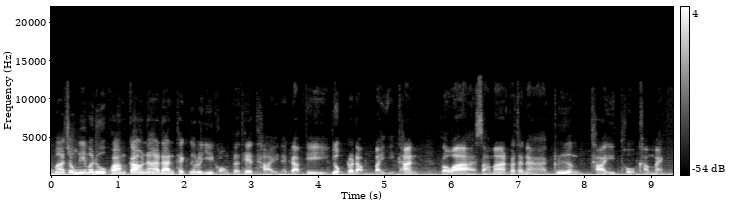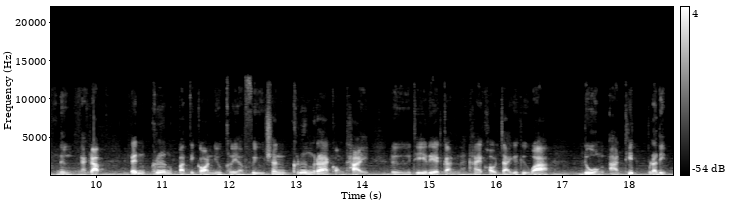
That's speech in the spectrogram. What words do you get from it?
บมาช่วงนี้มาดูความก้าวหน้าด้านเทคโนโลยีของประเทศไทยนะครับที่ยกระดับไปอีกขั้น เพราะว่าสามารถพัฒนาเครื่องไทยโทคาแมก1นะครับเป็นเครื่องปฏิกรณ์นิวเคลียร์ฟิวชั่นเครื่องแรกของไทย หรือที่เรียกกันให้เข้าใจก็คือว่า ดวงอาทิตย์ประดิษฐ์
